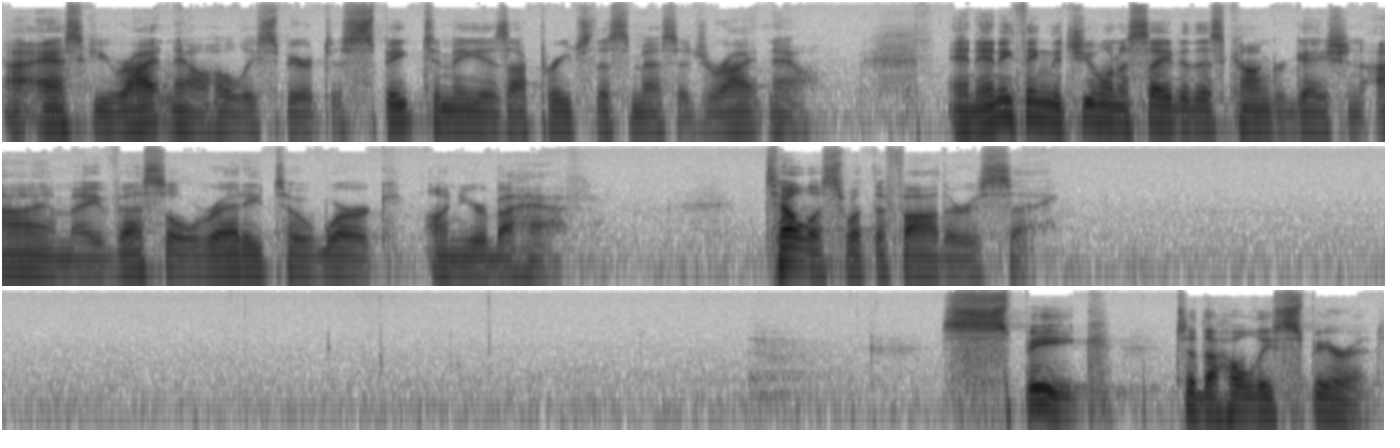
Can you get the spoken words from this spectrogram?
I ask you right now, Holy Spirit, to speak to me as I preach this message right now. And anything that you want to say to this congregation, I am a vessel ready to work on your behalf. Tell us what the Father is saying. Speak to the Holy Spirit.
